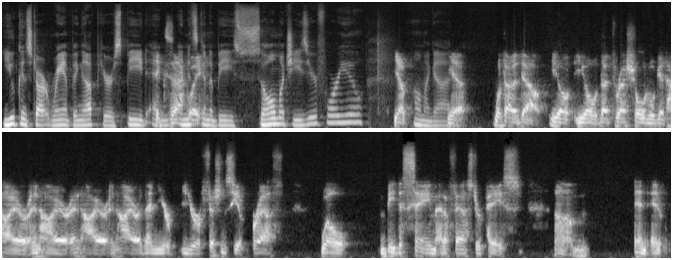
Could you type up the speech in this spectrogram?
you can start ramping up your speed and, exactly. and it's going to be so much easier for you. Yep. Oh my God. Yeah. Without a doubt, you'll you'll that threshold will get higher and higher and higher and higher. Then your your efficiency of breath will be the same at a faster pace, um, and and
